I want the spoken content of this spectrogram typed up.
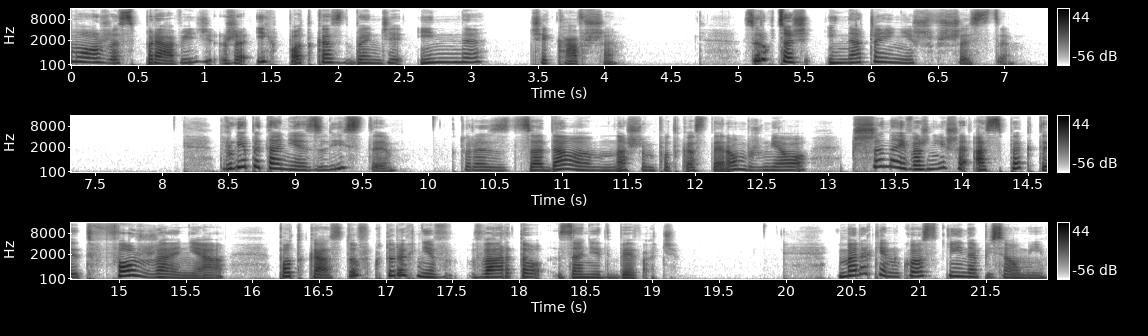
może sprawić, że ich podcast będzie inny, ciekawszy. Zrób coś inaczej niż wszyscy. Drugie pytanie z listy, które zadałam naszym podcasterom, brzmiało: trzy najważniejsze aspekty tworzenia podcastów, których nie warto zaniedbywać. Marek Jankowski napisał mi:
